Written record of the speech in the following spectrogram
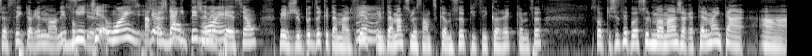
Je sais que t'as rien demandé, sauf que... ouais, Par je- solidarité, j'ai ouais. l'impression. Mais je veux pas dire que t'as mal fait. Mm. Évidemment, tu l'as senti comme ça, puis c'est correct comme ça. Sauf que je sais pas, sur le moment, j'aurais tellement été en. en-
